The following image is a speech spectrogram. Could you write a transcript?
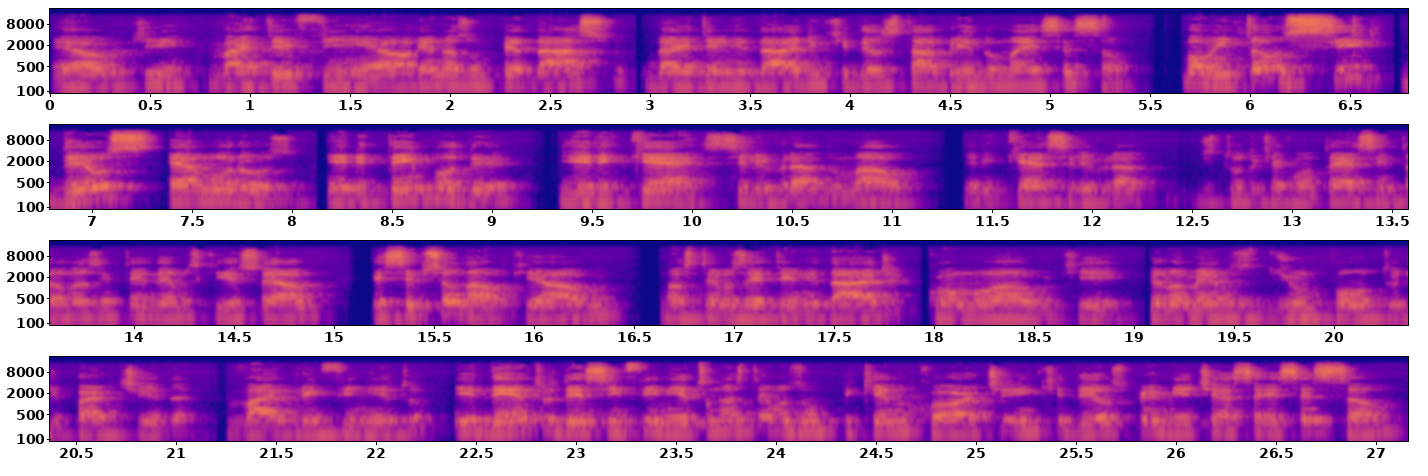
É algo que vai ter fim, é apenas um pedaço da eternidade em que Deus está abrindo uma exceção. Bom, então, se Deus é amoroso, ele tem poder e ele quer se livrar do mal, ele quer se livrar de tudo que acontece, então nós entendemos que isso é algo excepcional, que é algo, nós temos a eternidade como algo que, pelo menos de um ponto de partida, vai para o infinito, e dentro desse infinito nós temos um pequeno corte em que Deus permite essa exceção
